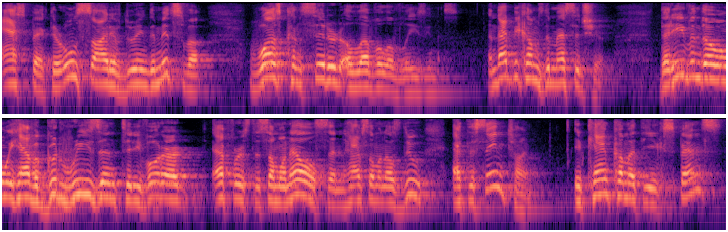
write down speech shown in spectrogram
aspect, their own side of doing the mitzvah, was considered a level of laziness. And that becomes the message here. That even though when we have a good reason to devote our efforts to someone else and have someone else do, at the same time, it can't come at the expense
